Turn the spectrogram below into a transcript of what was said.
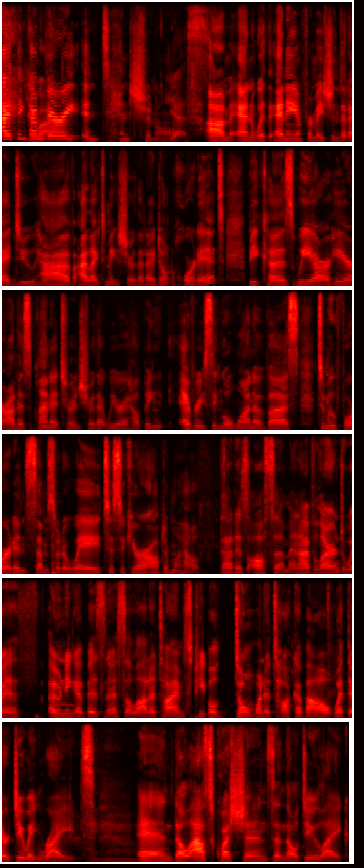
I think you I'm are. very intentional. Yes. Um, and with any information that I do have, I like to make sure that I don't hoard it because we are here on this planet to ensure that we are helping every single one of us to move forward in some sort of way to secure our optimal health. That is awesome. And I've learned with owning a business, a lot of times people don't want to talk about what they're doing right and they'll ask questions and they'll do like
